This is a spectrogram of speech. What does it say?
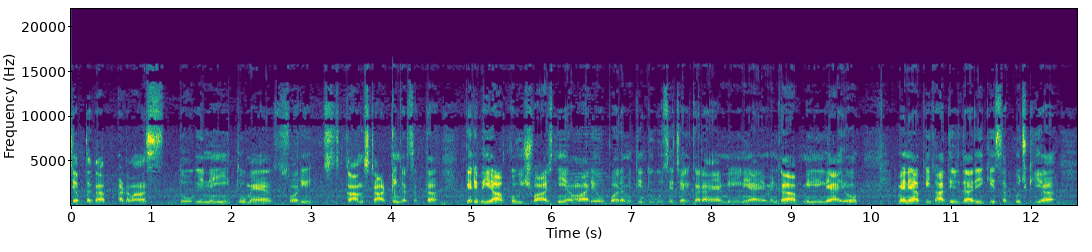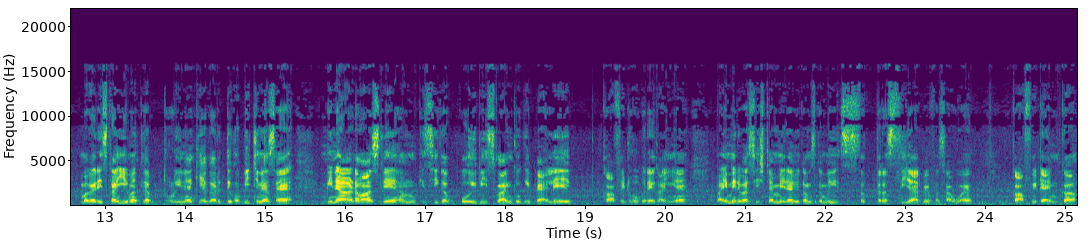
जब तक आप एडवांस दोगे नहीं तो मैं सॉरी काम स्टार्ट नहीं कर सकता। कह रहे, भैया, आपको विश्वास नहीं है हमारे ऊपर, हम इतनी दूर से चल कर आए हैं, मिलने आए हैं। मैंने कहा, आप मिलने आए हो? मैंने आपकी खातिरदारी की, सब कुछ किया, मगर इसका ये मतलब थोड़ी ना कि अगर देखो बिज़नेस है, बिना एडवांस लिए हम किसी का, कोई भी सामान, क्योंकि पहले काफ़ी ठोकरें खाई हैं। भाई, मेरे पास सिस्टम मेरा भी कम से कम भी सत्तर अस्सी हज़ार रुपये फंसा हुआ है, काफ़ी टाइम का।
